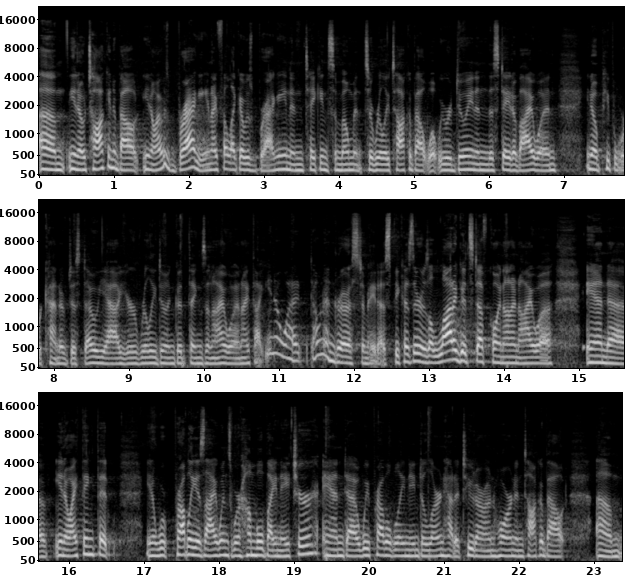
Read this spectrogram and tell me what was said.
um, you know, talking about, you know, I was bragging, and I felt like I was bragging and taking some moment to really talk about what we were doing in the state of Iowa. And, you know, people were kind of just, oh, yeah, you're really doing good things in Iowa. And I thought, you know what, don't underestimate us because there is a lot of good stuff going on in Iowa. And, uh, you know, I think that, you know, we're probably as Iowans, we're humble by nature, and uh, we probably need to learn how to toot our own horn and talk about, um,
